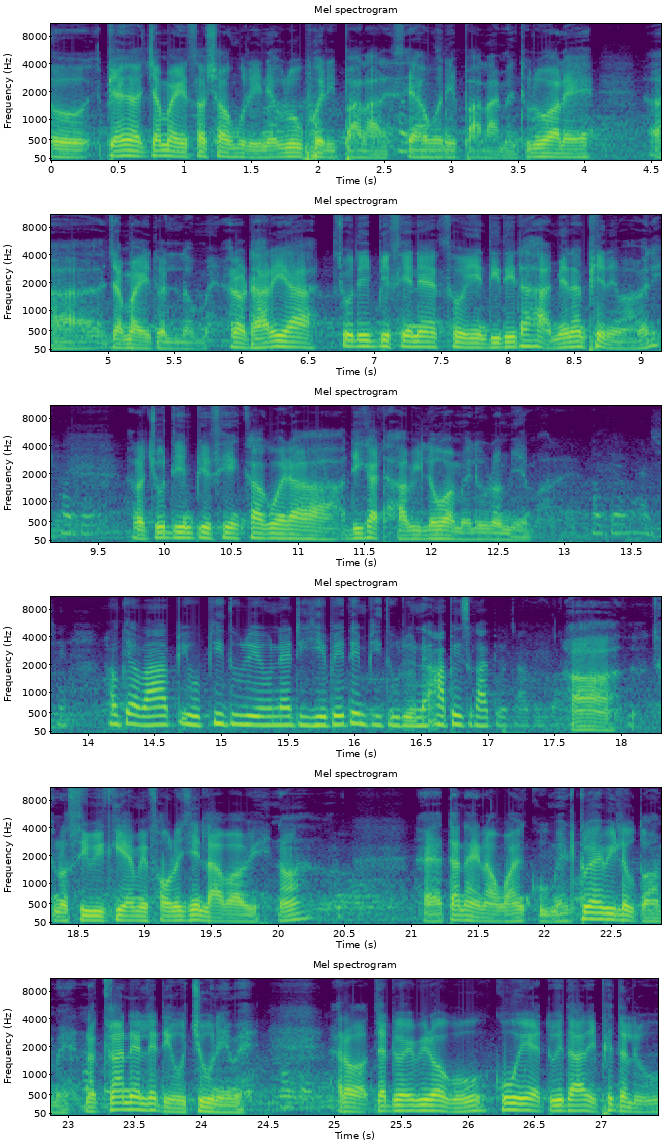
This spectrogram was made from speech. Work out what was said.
ဟိုပြန်ကျမ်းမာရေးဆောက်ရှောက်မှုတွေနဲ့ဥရောဖွဲ့တွေပါလာတယ်ဆရာဝန်တွေပါလာမယ်သူတို့ကလည်းအာကျမ်းမာရေးအတွက်လုပ်မယ်အဲ့တော့ဒါတွေကကြိုတင်ပြင်ဆင်နေဆိုရင်ဒီဒေတာဟာအများအားဖြစ်နေမှာပဲလေ ဟုတ်ကဲ့ အဲ့တော့ကြိုတင်ပြင်ဆင်ကာကွယ်တာကအဓိကထားပြီးလုပ်ရမယ်လို့တော့မြင်ပါတယ် ဟုတ်ကဲ့ပါရှင်ဟုတ်ကဲ့ပါပြည်ပြည်သူတွေကိုလည်းဒီရေပေးတင်ပြည်သူတွေကိုလည်းအားပေးစကားပြောကြပေးပါ ဟာကျွန်တော် CVKMA Foundation လာပါပြီเนาะ အဲတန်းနိုင်လာဝိုင်းကူမယ်တွဲပြီးလှုပ်သွားမယ်နော်ကန်းတဲ့လက်တွေကိုကျိုးနေမယ်အဲ့တော့လက်တွဲပြီးတော့ကိုကိုယ့်ရဲ့အသွေးသားတွေဖြစ်တယ်လို့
